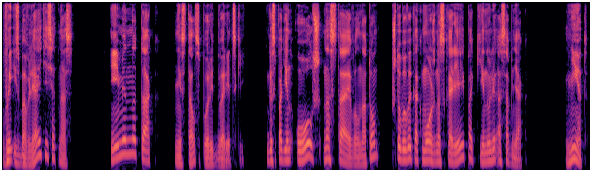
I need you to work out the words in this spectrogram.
«Вы избавляетесь от нас?» «Именно так», — не стал спорить Дворецкий. «Господин Уолш настаивал на том, чтобы вы как можно скорее покинули особняк». «Нет», —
